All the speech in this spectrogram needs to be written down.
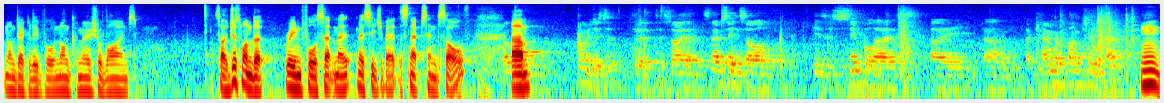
non-decorative or non-commercial vines. So I just wanted to reinforce that me message about the Snap Send Solve. Um, Probably just to, to, to, say that Snap Send Solve is as simple as a, um, a camera function app. Mm.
